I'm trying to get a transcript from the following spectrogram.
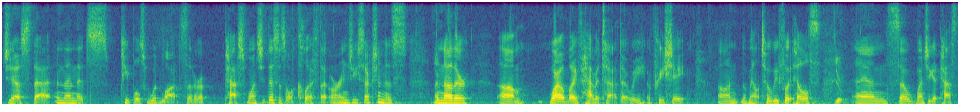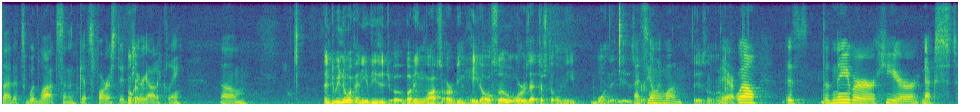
just that, and then it's people's woodlots that are past once, you- this is all cliff, that orangey section is another um, wildlife habitat that we appreciate on the Mount Toby foothills. Yep. And so once you get past that, it's woodlots and gets forested Okay. periodically. And do we know if any of these abutting lots are being hayed also, or is that just the only one that is? That's the only one. The only one, there. okay. Well, it's, the neighbor here next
